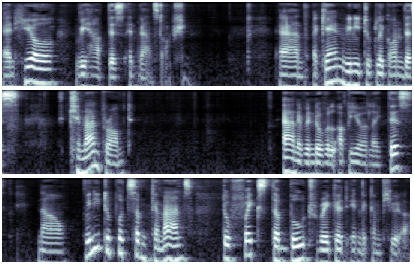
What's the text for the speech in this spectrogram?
And here we have this advanced option. And again we need to click on this command prompt. And a window will appear like this. Now we need to put some commands to fix the boot record in the computer.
